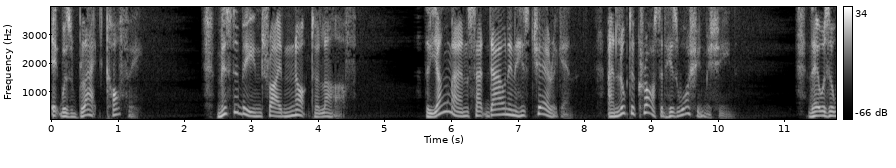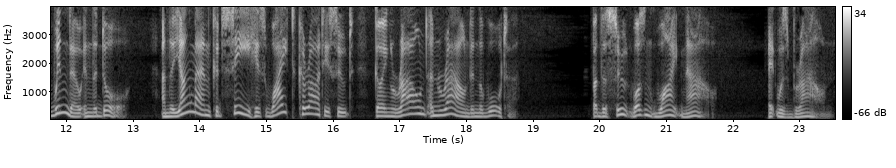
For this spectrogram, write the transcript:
It was black coffee. Mr. Bean tried not to laugh. The young man sat down in his chair again and looked across at his washing machine. There was a window in the door, and the young man could see his white karate suit going round and round in the water. But the suit wasn't white now. It was brown.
